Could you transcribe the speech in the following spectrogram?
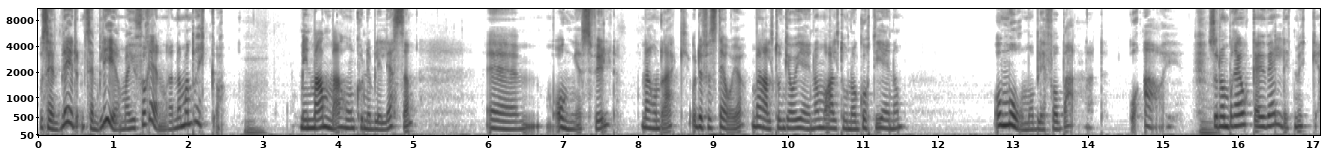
Och sen blir, sen blir man ju förändrad när man dricker. Mm. Min mamma, hon kunde bli ledsen. Eh, ångestfylld när hon drack. Och det förstår jag med allt hon går igenom och allt hon har gått igenom. Och mormor blev förbannad och arg. Mm. Så de bråkade ju väldigt mycket.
